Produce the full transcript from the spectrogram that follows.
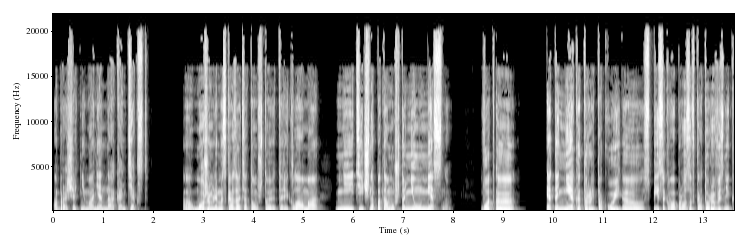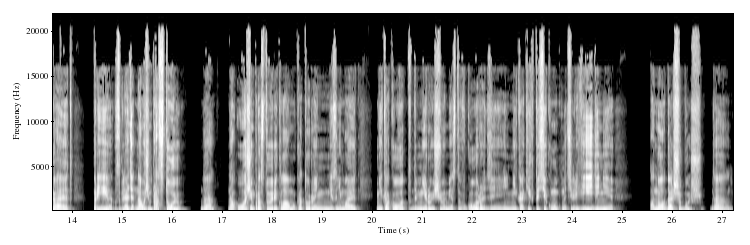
обращать внимание на контекст? Э, можем ли мы сказать о том, что эта реклама неэтична, потому что неуместна? Вот э, это некоторый такой э, список вопросов, который возникает при взгляде на очень простую, да, на очень простую рекламу, которая не занимает никакого доминирующего места в городе, ни каких-то секунд на телевидении, а, ну а дальше больше, да,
